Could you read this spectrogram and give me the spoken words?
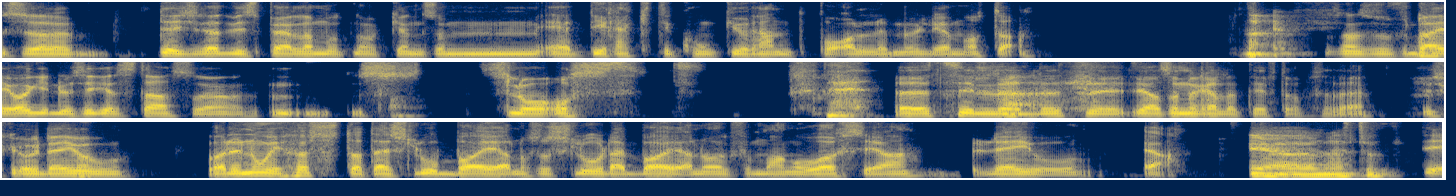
Så det er ikke det at vi spiller mot noen som er direkte konkurrent på alle mulige måter. Nei. Sånn, så for deg òg er det sikkert stas å slå oss eh, til Ja. dette, ja, sånn relativt opp. Så det. Husker jo, det er jo Var det nå i høst at jeg slo Bayern, og så slo de Bayern òg for mange år siden? Det er jo Ja. Ja, nettopp. Det,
